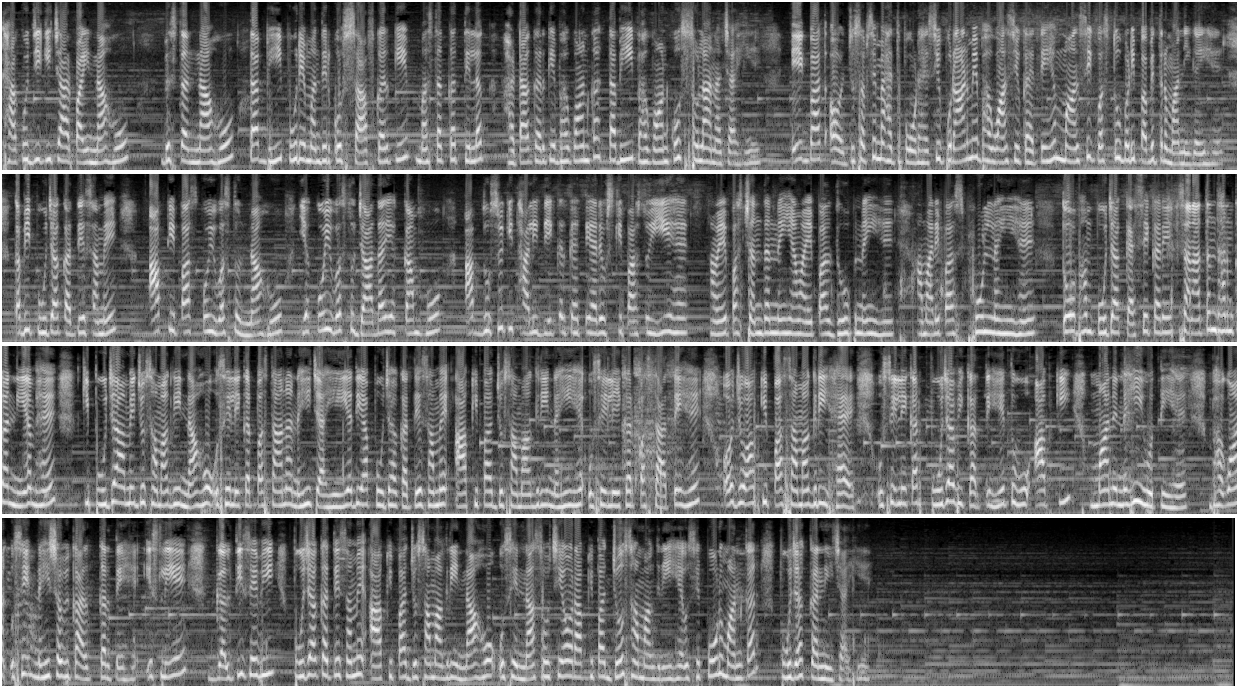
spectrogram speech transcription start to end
ठाकुर जी की चारपाई ना हो, बिस्तर ना हो, तब भी पूरे मंदिर को साफ़ करके, मस्तक का तिलक हटा करके भगवान का, तभी भगवान को सुलाना चाहिए। एक बात और, जो सबसे महत्वपूर्ण है, शिव पुराण में भगवान शिव कहते हैं, मानसिक वस्तु बड़ी पवित्र मानी गई है। कभी पूजा करते समय आपके पास कोई वस्तु ना हो, या कोई वस्तु ज़्यादा या कम हो, आप दूसरे की थाली देखकर कहते हैं, अरे, उसके पास तो ये है, हमारे पास चंदन नहीं है, हमारे पास धूप नहीं है, हमारे पास फूल नहीं है। तो अब हम पूजा कैसे करें? सनातन धर्म का नियम है कि पूजा में जो सामग्री ना हो, उसे लेकर पछताना नहीं चाहिए। यदि आप पूजा करते समय आपके पास जो सामग्री नहीं है, उसे लेकर पछताते हैं और जो आपके पास सामग्री है, उसे लेकर पूजा भी करते हैं तो वो आपकी मान्य नहीं होती है। भगवान उसे नहीं स्वीकार करते हैं। इसलिए गलती से भी पूजा करते समय आपके पास जो सामग्री ना हो, उसे ना सोचें और आपके पास जो सामग्री है, उसे पूर्ण मानकर पूजा करनी चाहिए।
